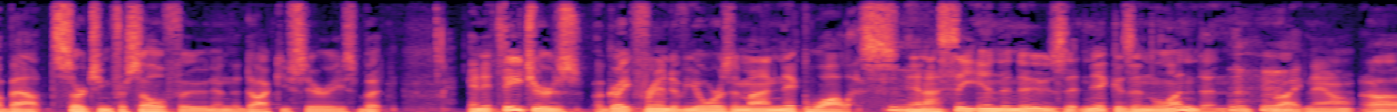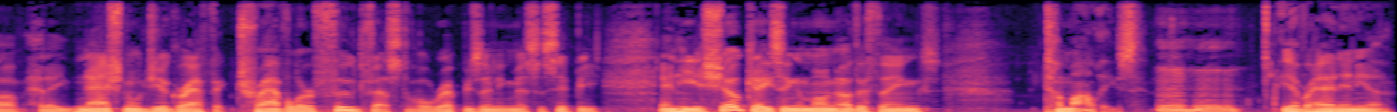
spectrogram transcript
about searching for soul food in the docu series, but and it features a great friend of yours and mine, Nick Wallace. Mm-hmm. And I see in the news that Nick is in London right now uh, at a National Geographic Traveler Food Festival representing Mississippi, and he is showcasing, among other things, tamales. Mm-hmm. You ever had any of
